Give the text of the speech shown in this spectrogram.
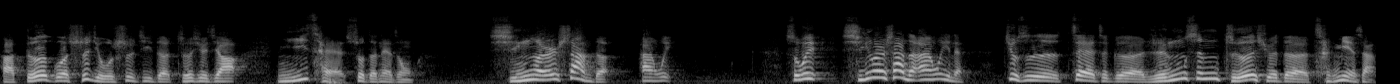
啊，德国十九世纪的哲学家尼采说的那种形而上的安慰。所谓形而上的安慰呢，就是在这个人生哲学的层面上，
